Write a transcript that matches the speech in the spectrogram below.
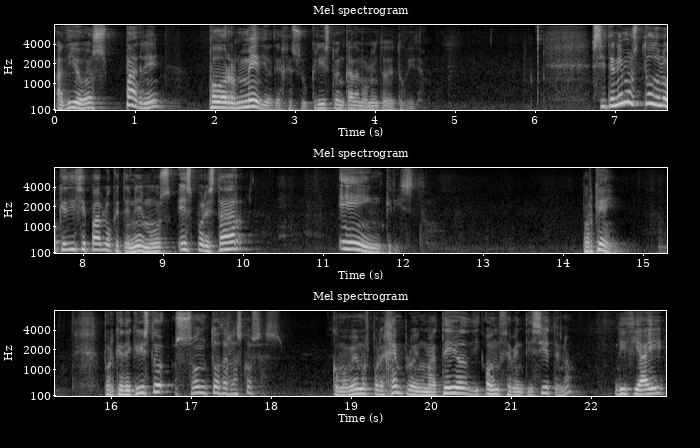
a Dios Padre por medio de Jesucristo en cada momento de tu vida. Si tenemos todo lo que dice Pablo que tenemos, es por estar en Cristo. ¿Por qué? Porque de Cristo son todas las cosas. Como vemos, por ejemplo, en Mateo 11, 27, ¿no? Dice ahí,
